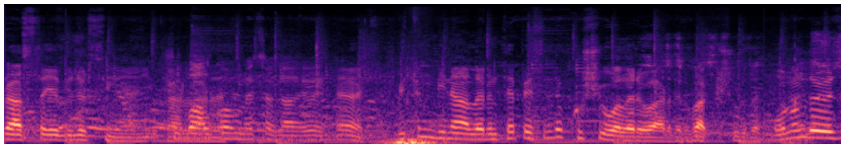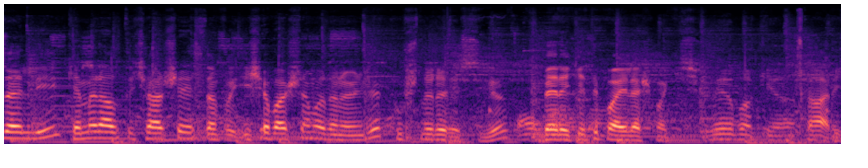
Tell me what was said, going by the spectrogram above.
rastlayabilirsin yani Şu yukarılarda. balkon mesela evet. Evet. Bütün binaların tepesinde kuş yuvaları vardır bak şurada. Onun da özelliği Kemeraltı çarşı esnafı işe başlamadan önce kuşları besliyor. Bereketi paylaşmak. Şuraya bak ya. Tarih.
